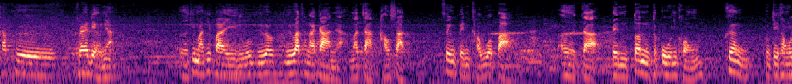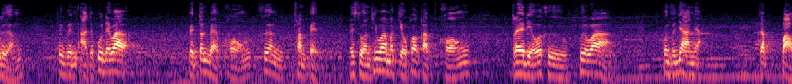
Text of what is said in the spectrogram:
ครับคือแตรเดี่ยวเนี่ยเออที่มาที่ไปหรือว่าวิวัฒนาการเนี่ยมาจากเขาสัตว์ ซึ่งเป็นเขาวัวป่าเออจะเป็นต้นตระกูลของเครื่องดนตรีทองเหลือง ซึ่งเป็นอาจจะพูดได้ว่าเป็นต้นแบบของเครื่องทรัมเป็ตในส่วนที่ว่ามาเกี่ยวข้องกับของแตรเดี่ยวก็คือเพื่อว่าคนสัญญาณเนี่ยจะเป่า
